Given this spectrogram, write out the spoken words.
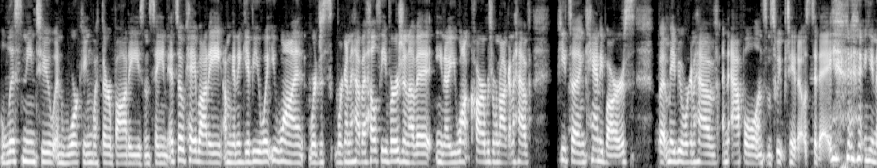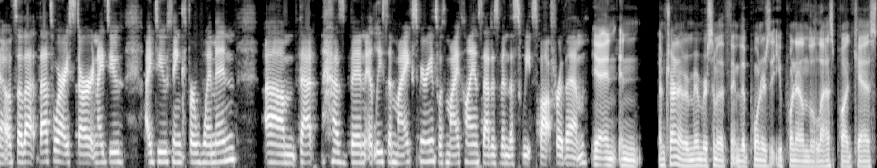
listening to and working with their bodies and saying, it's okay, body. I'm going to give you what you want. We're just, we're going to have a healthy version of it. You know, you want carbs. We're not going to have pizza and candy bars, but maybe we're going to have an apple and some sweet potatoes today, you know? So that, that's where I start. And I do, I do think for women, um, that has been, at least in my experience with my clients, that has been the sweet spot for them. Yeah. And, and I'm trying to remember some of the th- the pointers that you pointed out on the last podcast,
